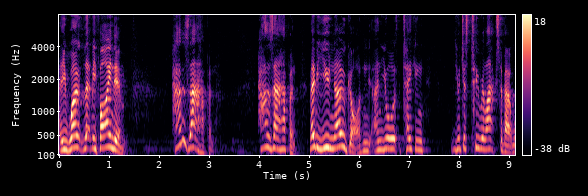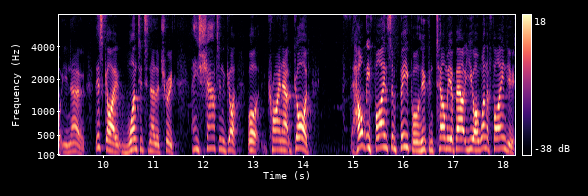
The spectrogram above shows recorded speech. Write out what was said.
and he won't let me find him. How does that happen? How does that happen? Maybe you know God and, and you're taking, you're just too relaxed about what you know. This guy wanted to know the truth, and he's shouting to God, well, crying out, God, help me find some people who can tell me about you. I want to find you.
